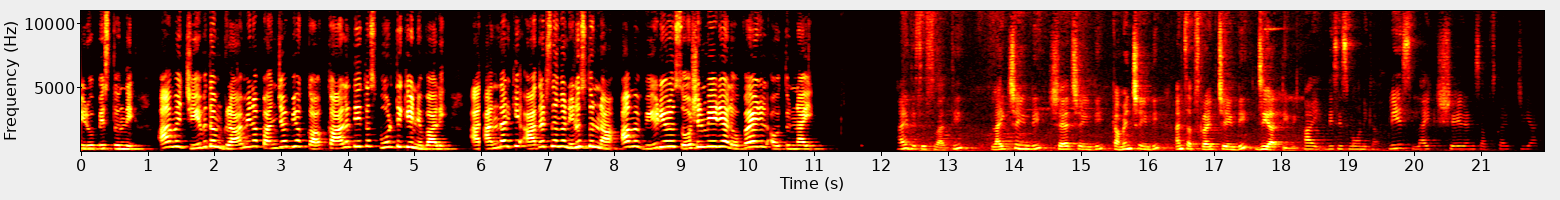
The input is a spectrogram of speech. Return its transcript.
నిరూపిస్తుంది. ఆమె జీవితం గ్రామీణ పంజాబ్ యొక్క కాలతీత స్ఫూర్తికి నివ్వాలి. అందరికీ ఆదర్శంగా నిలుస్తున్న ఆమె వీడియోలు సోషల్ మీడియాలో వైరల్ అవుతున్నాయి. Hi this is Swathi like చేయండి షేర్ చేయండి కమెంట్ చేయండి అండ్ సబ్స్క్రైబ్ చేయండి GR TV Hi, this is Monica. Please like, share, and subscribe GRTV.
